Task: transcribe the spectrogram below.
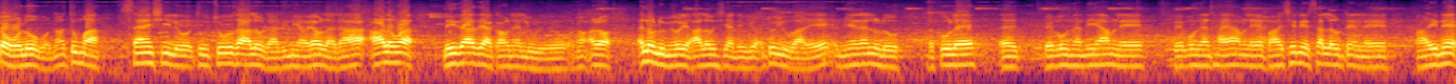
တော်လို့ပေါ့နော်သူမှစမ်းရှိလို့သူစူးစမ်းလို့ဒါဒီနေရာရောက်လာဒါအားလုံးကလေးစားစရာကောင်းတဲ့လူတွေပေါ့နော်အဲ့တော့အဲ့လိုလူမျိုးတွေအားလုံးရှိရနေပြီးတော့အတူယူပါတယ်အများတန်းလို့လို့ကိုလည်းအဲဘယ်ပုံစံနေရမလဲဘယ်ပုံစံထိုင်ရမလဲဘာချင်းတွေဆက်လုပ်တင်လဲဘာတွေနဲ့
